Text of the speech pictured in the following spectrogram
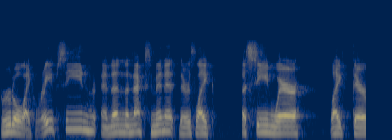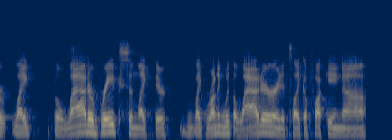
brutal like rape scene, and then the next minute there's like a scene where like they're like the ladder breaks and like they're like running with the ladder and it's like a fucking uh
